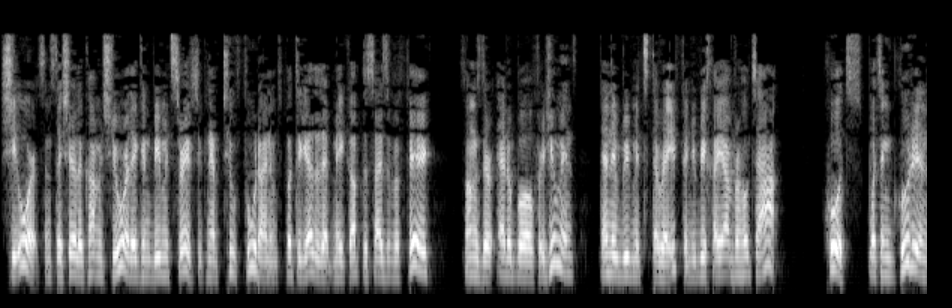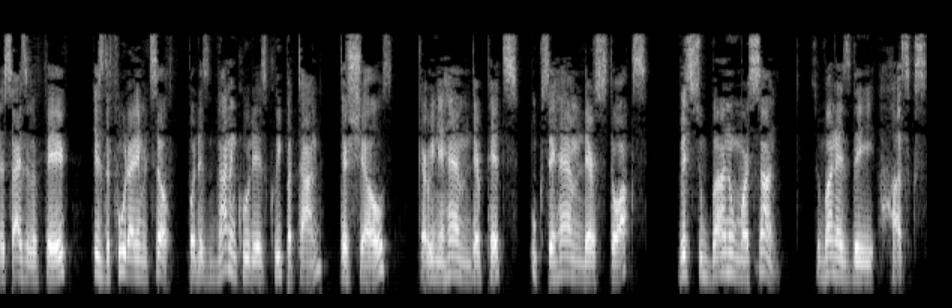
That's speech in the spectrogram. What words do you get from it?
shiur. Since they share the common shiur, they can be mitzrayf. So you can have two food items put together that make up the size of a fig, as long as they're edible for humans, then they would be mitzrayf and you'd be chayav v'hotzah. Chutz, what's included in the size of a fig is the food item itself. What is not included is klipatan, their shells, garinehem, their pits, uksehem, their stalks, visubanu marsan, Suban is the husks.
